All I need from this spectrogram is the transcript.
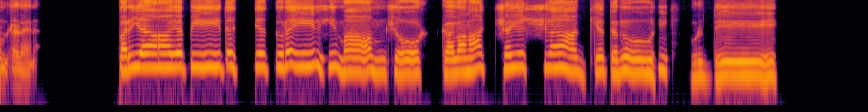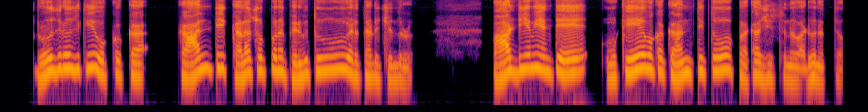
ఉంటాడు ఆయన. పర్యాయ పీతైర్హిమాంశో కలనాక్షయశ్లాఘ్యతరోహి వృద్ధే రోజు రోజుకి ఒక్కొక్క కాంతి కళ చొప్పున పెరుగుతూ పెడతాడు చంద్రుడు. పాడ్యమి అంటే ఒకే ఒక కాంతితో ప్రకాశిస్తున్నవాడు అని అర్థం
